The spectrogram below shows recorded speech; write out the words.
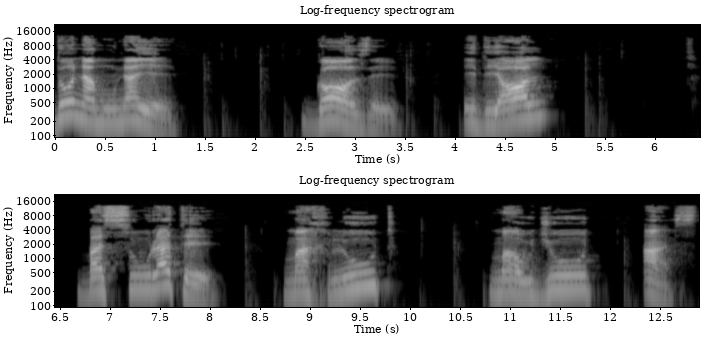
دو نمونه گاز ایدیال به صورت مخلوط موجود است.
